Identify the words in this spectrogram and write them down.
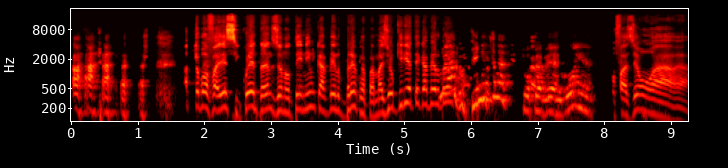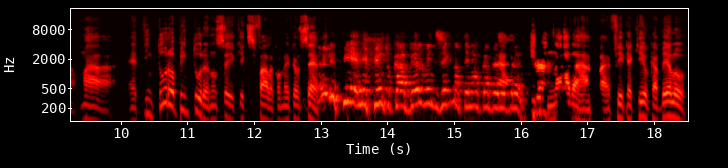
Sabe que eu vou fazer 50 anos, eu não tenho nenhum cabelo branco, rapaz, mas eu queria ter cabelo claro, branco. Pinta, pouca vergonha. Vou fazer uma, uma é tintura ou pintura? Não sei o que, que se fala, como é que é o certo. Ele, ele pinta o cabelo e vem dizer que não tem nenhum cabelo é, branco. Nada, rapaz. Fica aqui o cabelo.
